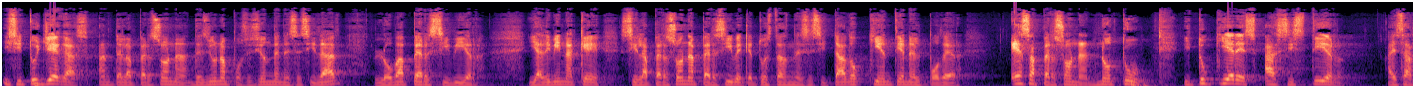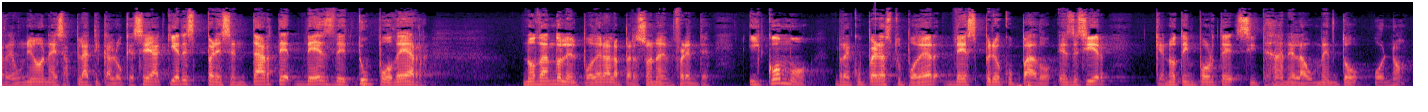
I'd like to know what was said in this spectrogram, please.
Y si tú llegas ante la persona desde una posición de necesidad, lo va a percibir. Y adivina qué, si la persona percibe que tú estás necesitado, ¿quién tiene el poder? Esa persona, no tú, y tú quieres asistir a esa reunión, a esa plática, lo que sea, quieres presentarte desde tu poder, no dándole el poder a la persona de enfrente. ¿Y cómo recuperas tu poder despreocupado? Es decir, que no te importe si te dan el aumento o no.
